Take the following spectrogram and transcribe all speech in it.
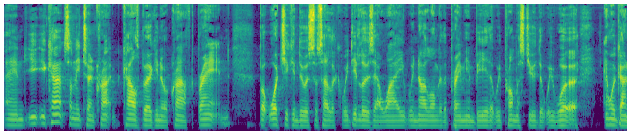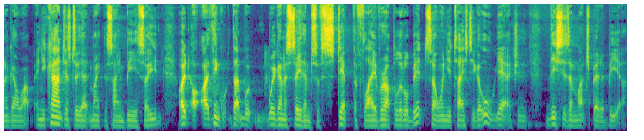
And you, you can't suddenly turn Carlsberg into a craft brand. But what you can do is to say, look, we did lose our way. We're no longer the premium beer that we promised you that we were, and we're going to go up. And you can't just do that and make the same beer. So you, I, I, think that we're going to see them sort of step the flavour up a little bit. So when you taste, it, you go, oh, yeah, actually, this is a much better beer.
